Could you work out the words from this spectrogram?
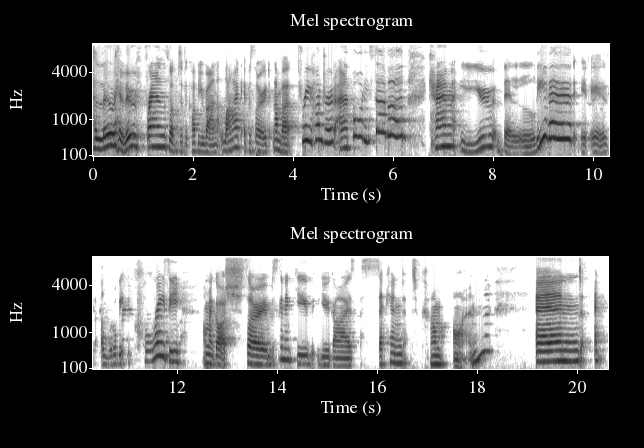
Hello, hello, friends. Welcome to the Coffee Run live episode number 347. Can you believe it? It is a little bit crazy. Oh my gosh. So I'm just going to give you guys a second to come on. And I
